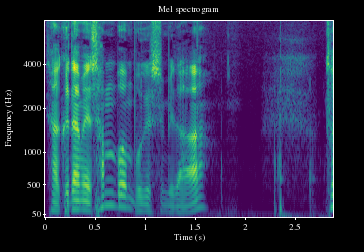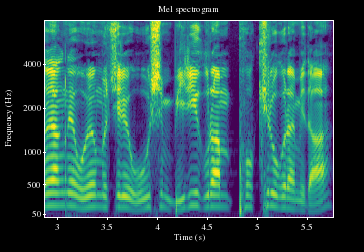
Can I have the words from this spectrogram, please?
자, 그 다음에 3번 보겠습니다. 토양 내 오염물질이 50mg per kg이다.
